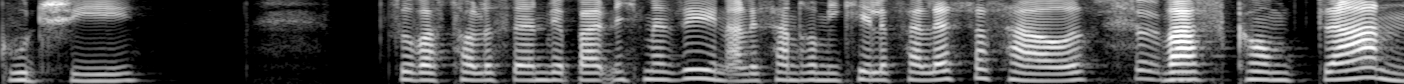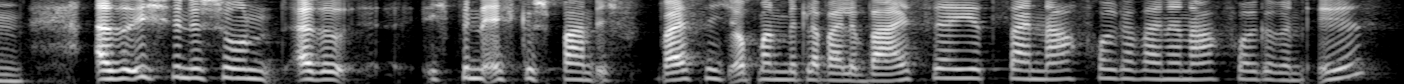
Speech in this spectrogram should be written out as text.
Gucci. So was Tolles werden wir bald nicht mehr sehen. Alessandro Michele verlässt das Haus. Stimmt. Was kommt dann? Also ich finde schon, also ich bin echt gespannt. Ich weiß nicht, ob man mittlerweile weiß, wer jetzt sein Nachfolger, seine Nachfolgerin ist.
